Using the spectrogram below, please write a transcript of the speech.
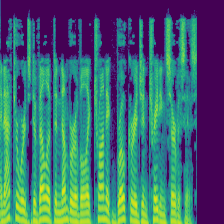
and afterwards developed a number of electronic brokerage and trading services.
